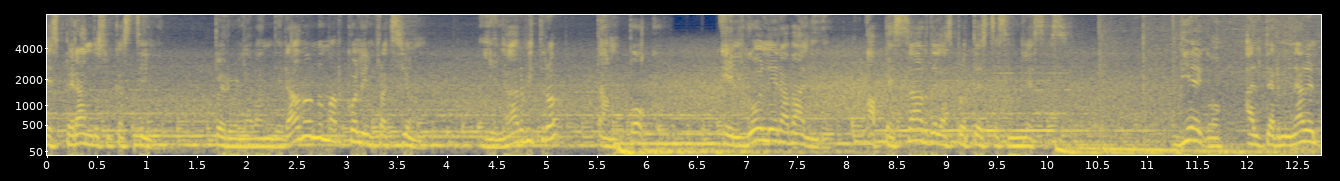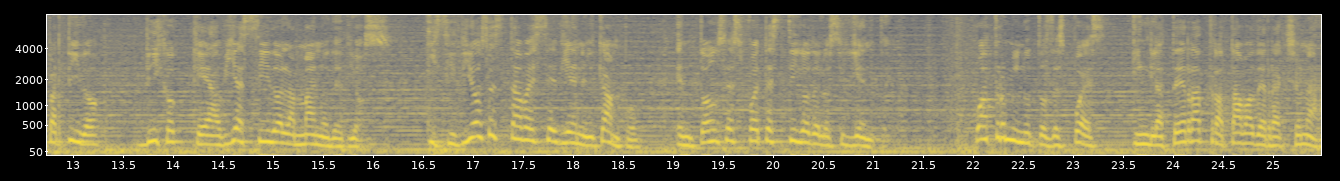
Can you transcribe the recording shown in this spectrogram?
esperando su castigo, pero el abanderado no marcó la infracción y el árbitro tampoco. El gol era válido, a pesar de las protestas inglesas. Diego, al terminar el partido, dijo que había sido la mano de Dios. Y si Dios estaba ese día en el campo, entonces fue testigo de lo siguiente. Cuatro minutos después, Inglaterra trataba de reaccionar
